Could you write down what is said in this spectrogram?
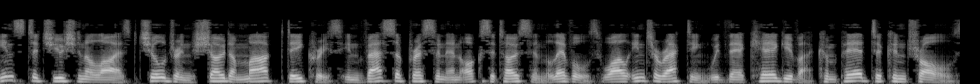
Institutionalized children showed a marked decrease in vasopressin and oxytocin levels while interacting with their caregiver compared to controls.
